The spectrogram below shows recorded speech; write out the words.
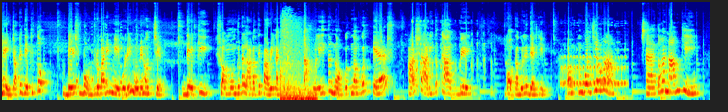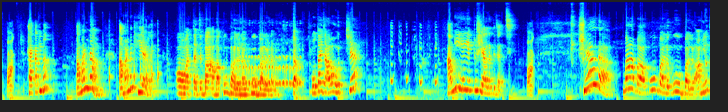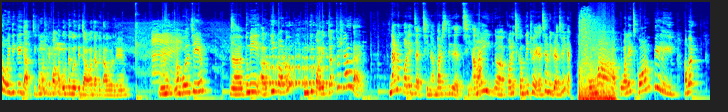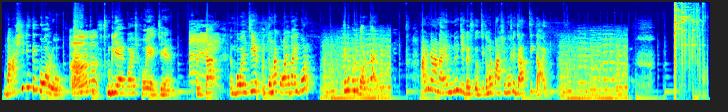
মেয়েটাকে দেখে তো বেশ ভদ্রবাড়ির মেয়ে বলেই মনে হচ্ছে। দেখি সম্বন্ধটা লাগাতে পারি নাকি? তাহলেই তো নগদ নগদ ক্যাশ আর শাড়ি তো থাকবেই। কথা বলে দেখি। আম, বলছি মা তোমার নাম কি? হ্যাঁ কাকিমা? আমার নাম? আমার নাম হিয়া রয়। ও আচ্ছা আচ্ছা বাবা খুব ভালো নাম খুব ভালো নাম। তা কোথায় যাওয়া হচ্ছে? আমি এই একটু শিয়ালদাতে যাচ্ছি। শিয়ালদা! বাবা খুব ভালো খুব ভালো। আমিও তো ওই দিকেই যাচ্ছি। তোমার সাথে কথা বলতে বলতে যাওয়া যাবে তাহলে। বলছি আহ, তুমি আহ, কি করো? তুমি কি কলেজ যাচ্ছ শিয়ালদায়? না না কলেজ যাচ্ছি না ভার্সিটিতে যাচ্ছি। আমার এই কলেজ কমপ্লিট হয়ে গেছে আমি গ্রাজুয়েট ওমা কলেজ কমপ্লিট আবার ভার্সিটিতে পড়ো। তো বিয়ের বয়স হয়েছে। তা বলছি তোমরা কয় ভাই বোন? কেন কোনো দরকার? আরে না না এমনি জিজ্ঞেস করছি তোমার পাশে বসে যাচ্ছি তাই।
